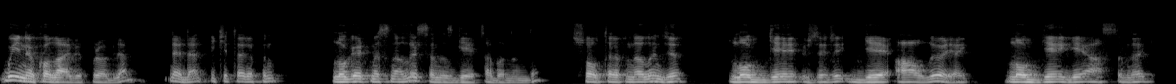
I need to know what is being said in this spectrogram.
Bu yine kolay bir problem. Neden? İki tarafın logaritmasını alırsanız G tabanında sol tarafını alınca log G üzeri G A oluyor ya log G G aslında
